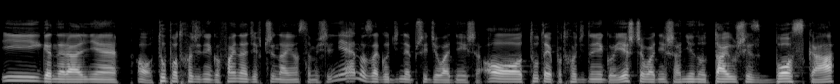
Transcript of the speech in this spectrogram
i generalnie o, tu podchodzi do niego fajna dziewczyna i on sobie myśli, nie no, za godzinę przyjdzie ładniejsza. O, tutaj podchodzi do niego jeszcze ładniejsza, nie no, ta już jest boska,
